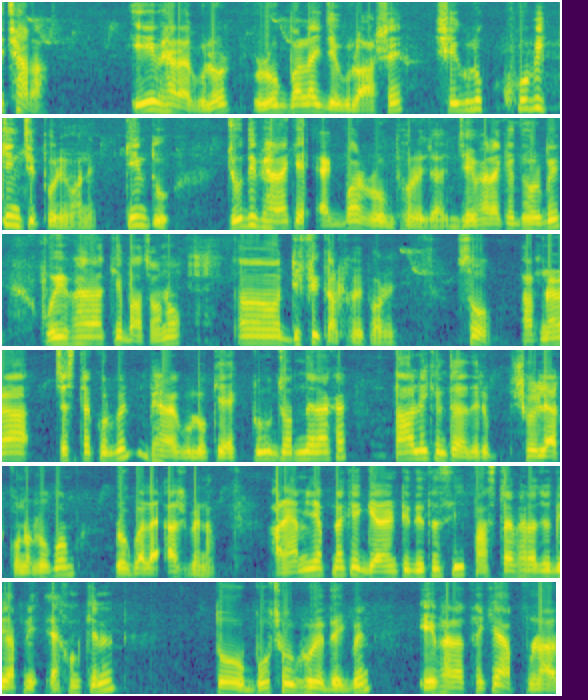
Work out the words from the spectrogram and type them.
এছাড়া এই ভেড়াগুলোর রোগবালাই যেগুলো আসে, সেগুলো খুবই কিঞ্চিত পরিমাণে। কিন্তু যদি ভেড়াকে একবার রোগ ধরে যায়, যে ভেড়াকে ধরবে, ওই ভেড়াকে বাঁচানো ডিফিকাল্ট হয়ে পড়ে। সো আপনারা চেষ্টা করবেন ভেড়াগুলোকে একটু যত্নে রাখার, তাহলে কিন্তু তাদের শরীরে আর কোনো রকম রোগবালাই আসবে না। আর আমি আপনাকে গ্যারান্টি দিতেছি, পাঁচটা ভেড়া যদি আপনি এখন কেনেন, তো বছর ঘুরে দেখবেন এই ভেড়া থেকে আপনার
